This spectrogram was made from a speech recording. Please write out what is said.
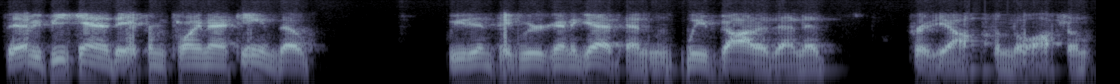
the MVP candidate from 2019 that we didn't think we were going to get, and we've got it, and it's pretty awesome to watch him.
